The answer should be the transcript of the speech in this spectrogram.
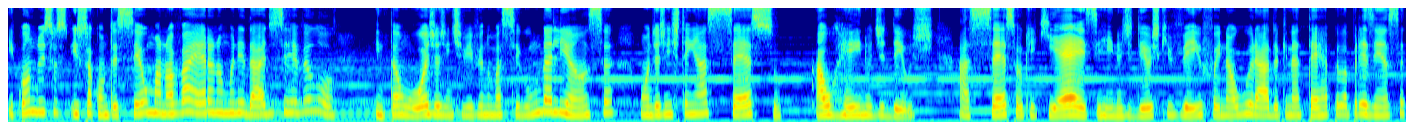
E quando isso, isso aconteceu, uma nova era na humanidade se revelou. Então hoje a gente vive numa segunda aliança onde a gente tem acesso ao reino de Deus, acesso ao que, é esse reino de Deus que veio foi inaugurado aqui na Terra pela presença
